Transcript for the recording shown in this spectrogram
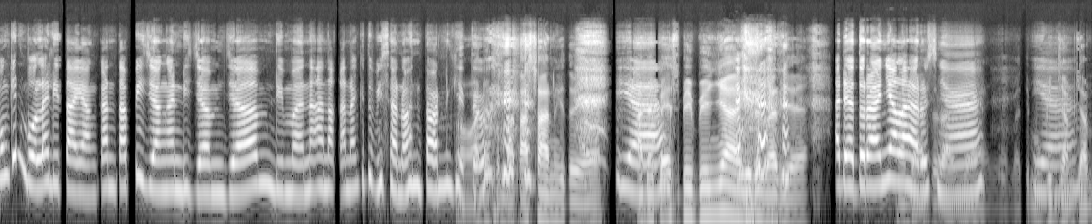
mungkin boleh ditayangkan, tapi jangan di jam-jam di mana anak-anak itu bisa nonton Oh, gitu. ada pembatasan gitu ya, ada Iya. PSBB-nya gitu berarti ya. Ada aturannya lah Ada harusnya. aturannya, ya berarti mungkin Iya. jam-jam,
